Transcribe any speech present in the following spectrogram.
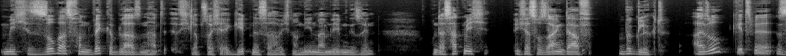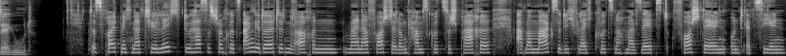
mich sowas von weggeblasen hat. Ich glaube, solche Ergebnisse habe ich noch nie in meinem Leben gesehen. Und das hat mich, ich das so sagen darf, beglückt. Also geht's mir sehr gut. Das freut mich natürlich. Du hast es schon kurz angedeutet und auch in meiner Vorstellung kam es kurz zur Sprache. Aber magst du dich vielleicht kurz nochmal selbst vorstellen und erzählen,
